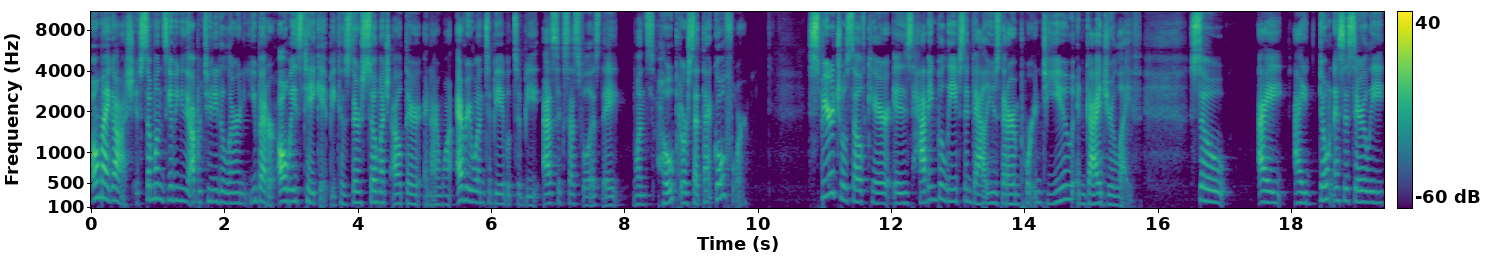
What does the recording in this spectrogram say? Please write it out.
Oh my gosh, if someone's giving you the opportunity to learn, you better always take it because there's so much out there. And I want everyone to be able to be as successful as they once hoped or set that goal for. Spiritual self care is having beliefs and values that are important to you and guide your life. So I I don't necessarily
